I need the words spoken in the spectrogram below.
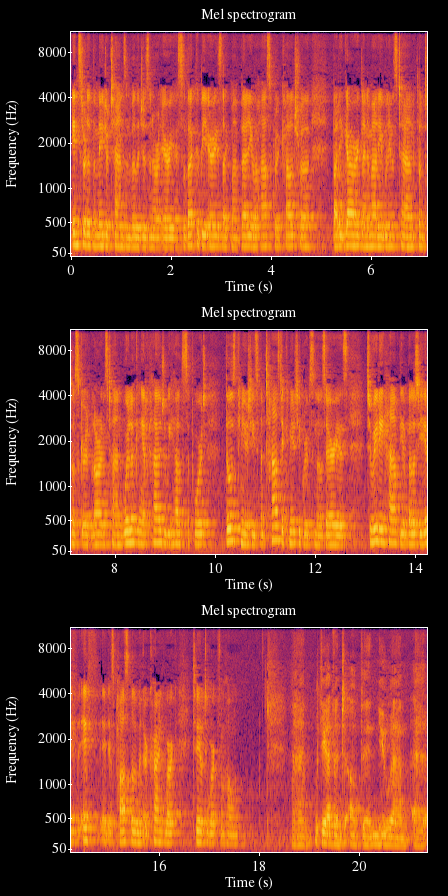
in sort of the major towns and villages in our area. So that could be areas like Mountbellew, Ahascragh, Caltra, Ballygar, Glenamaddy, Williamstown, Clontuskert, Lawrencetown. We're looking at how do we help support those communities, fantastic community groups in those areas, to really have the ability, if, if it is possible with their current work, to be able to work from home. Um, with the advent of the new um, uh,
